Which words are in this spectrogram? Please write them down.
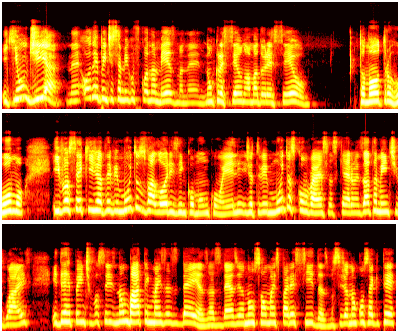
E que um dia, né? Ou, de repente, esse amigo ficou na mesma, né? Não cresceu, não amadureceu, tomou outro rumo. E você que já teve muitos valores em comum com ele, já teve muitas conversas que eram exatamente iguais, e de repente vocês não batem mais as ideias, as ideias já não são mais parecidas, você já não consegue ter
